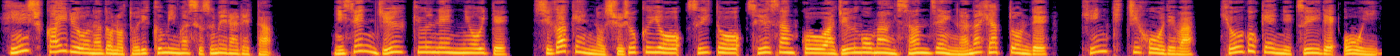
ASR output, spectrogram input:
品種改良などの取り組みが進められた。2019年において、滋賀県の主食用水筒生産港は15万3700トンで、近畿地方では兵庫県に次いで多い。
